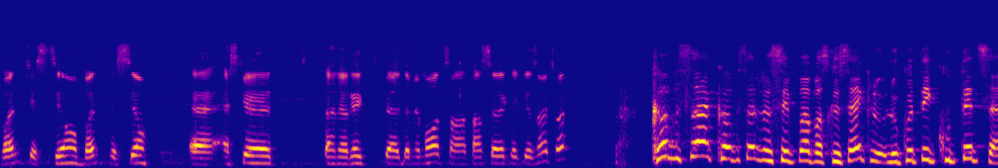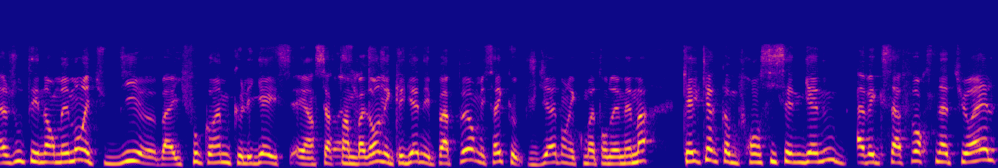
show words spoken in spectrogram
Bonne question, bonne question. Est-ce que tu en aurais de mémoire, tu en, en saurais quelques-uns, toi? Comme ça, comme ça, je sais pas, parce que c'est vrai que le, côté coup de tête, ça ajoute énormément et tu te dis, euh, bah, il faut quand même que les gars aient un certain background et que les gars n'aient pas peur. Mais c'est vrai que je dirais dans les combattants de MMA, quelqu'un comme Francis Nganou, avec sa force naturelle,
